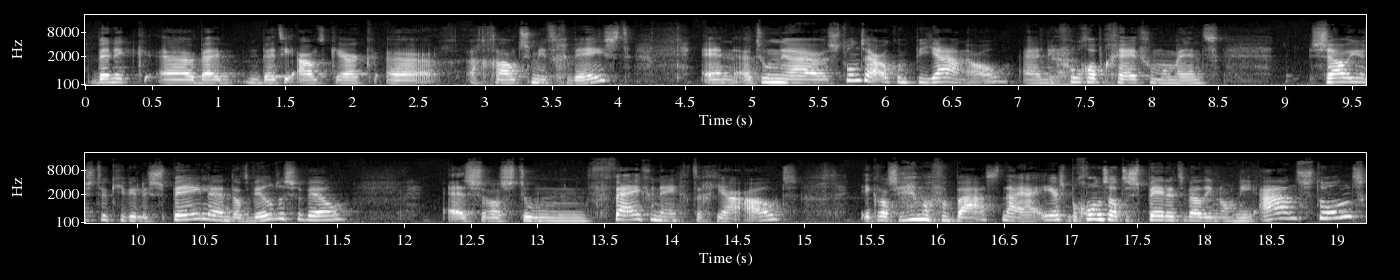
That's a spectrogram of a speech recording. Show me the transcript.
ben ik uh, bij Betty Oudkerk goudsmit geweest. En toen stond daar ook een piano. En ik vroeg op een gegeven moment zou je een stukje willen spelen? En dat wilde ze wel. En ze was toen 95 jaar oud. Ik was helemaal verbaasd. Nou ja, eerst begon ze al te spelen terwijl hij nog niet aanstond.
